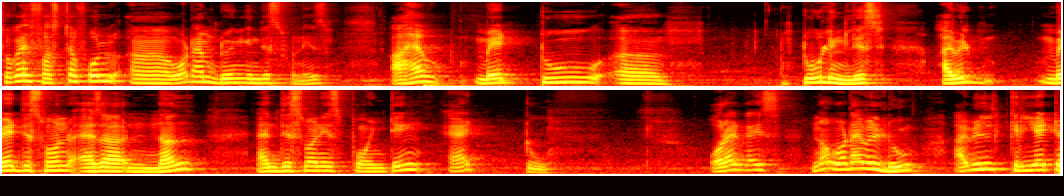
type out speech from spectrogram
so guys first of all uh, what i'm doing in this one is i have made two uh, list. I will made this one as a null and this one is pointing at 2 alright guys now what I will do I will create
